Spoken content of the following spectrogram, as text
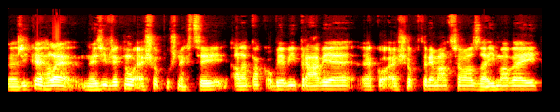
eh, říkají, hele, nejdřív řeknou e-shop už nechci, ale pak objeví právě jako e-shop, který má třeba zajímavý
